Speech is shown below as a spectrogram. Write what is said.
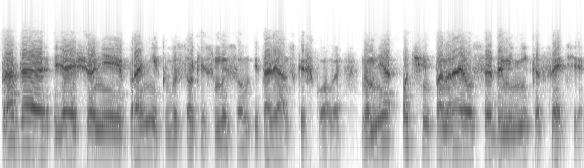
Правда, я еще не проник в высокий смысл итальянской школы, но мне очень понравился Доминика Фетти,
